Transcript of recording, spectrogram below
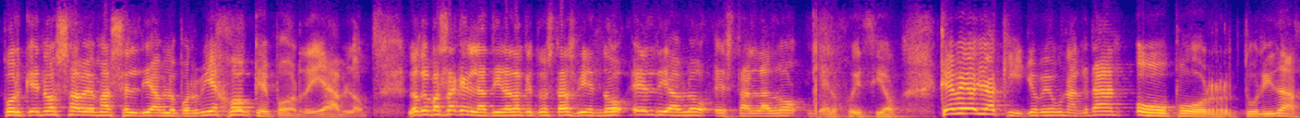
porque no sabe más el diablo por viejo que por diablo. Lo que pasa que en la tirada que tú estás viendo, el diablo está al lado del juicio. ¿Qué veo yo aquí? Yo veo una gran oportunidad.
